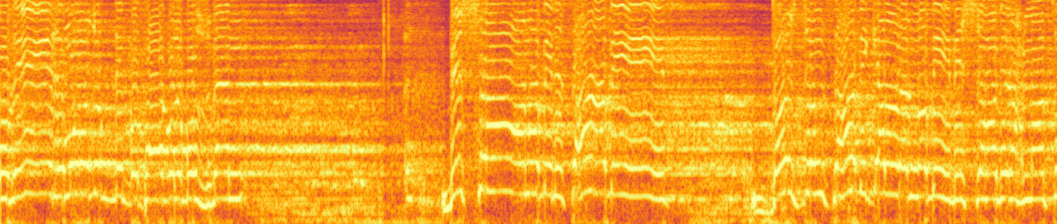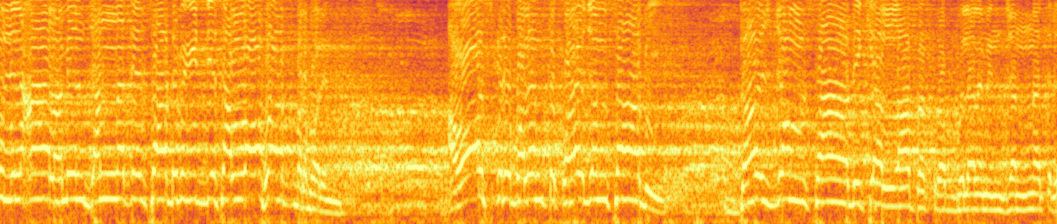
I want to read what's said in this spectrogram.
গভীর মনোযোগ দিয়ে কথাগুলো বুঝবেন। বিশ্ব নবীর সাহাবি দশজন সাহাবিকে আল্লাহর নবী, বিশ্ব নবী রহমাতুল্লিল আলমিন জান্নাতের সার্টিফিকেট দিয়েছে, আল্লাহ আকবার বলেন। আওয়াজ করে বলেন তো কয়জন সাহাবি? দশজন সাহাবিকে আল্লাহ রব্বুল আলমিন জান্নাতের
